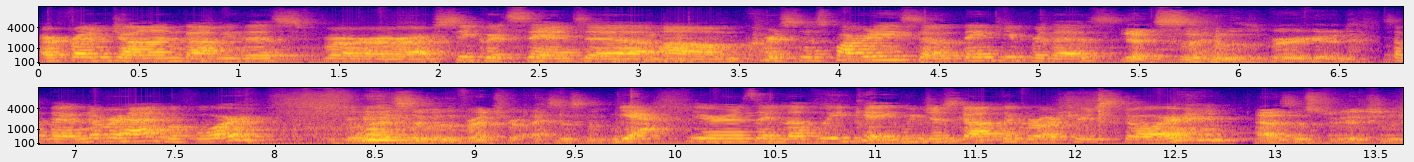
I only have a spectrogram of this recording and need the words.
our friend John got me this for our Secret Santa um, Christmas party, so thank you for this. yes, this is very good. Something I've never had before. Go nicely with the french fries. Yeah, here is a lovely cake we just got at the grocery store. As is tradition.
